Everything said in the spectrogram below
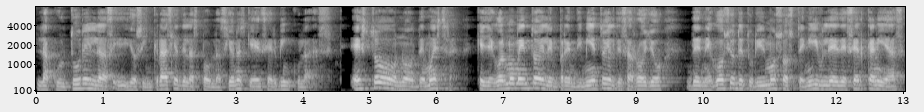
la cultura y las idiosincrasias de las poblaciones que deben ser vinculadas. Esto nos demuestra que llegó el momento del emprendimiento y el desarrollo de negocios de turismo sostenible de cercanías,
